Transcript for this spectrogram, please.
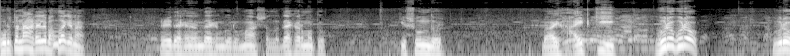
গরু তো না হাঁটাইলে ভালো লাগে না। এই দেখেন দেখেন গরু মাশাল্লাহ দেখার মতো। কি সুন্দর। ভাই হাইট কি? ঘুরো ঘুরো। ঘুরো।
